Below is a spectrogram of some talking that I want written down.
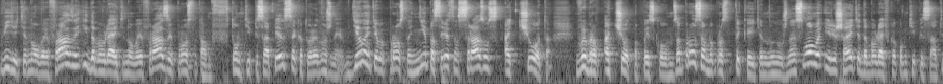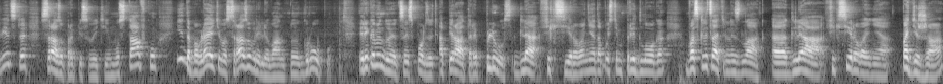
видите новые фразы и добавляете новые фразы просто там в том типе соответствия, которые нужны. Делаете вы просто непосредственно сразу с отчета. Выбрав отчет по поисковым запросам, вы просто тыкаете на нужное слово и решаете добавлять в каком типе соответствия, сразу прописываете ему ставку и добавляете его сразу в релевантную группу. И рекомендуется использовать операторы плюс для фиксирования допустим, предлога, восклицательный знак э, для фиксирования падежа,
